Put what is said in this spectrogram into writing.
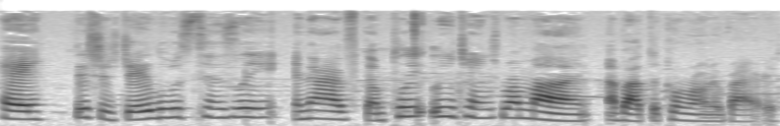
Hey, this is J. Lewis Tinsley, and I have completely changed my mind about the coronavirus.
